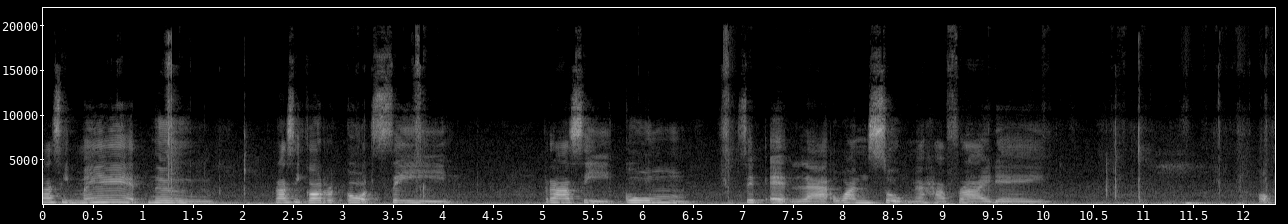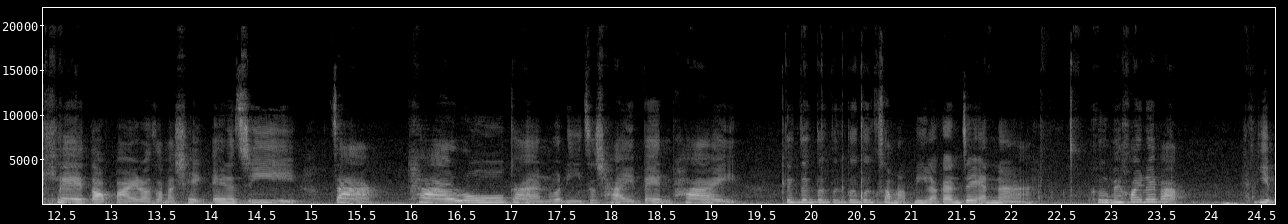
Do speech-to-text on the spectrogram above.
ราศีเมษหนึ่งราศีกรกฎสี่ราศีกุมสิบเอ็ดและวันศุกร์นะคะ Friday โอเค ต่อไปเราจะมาเช็ค Energy จากทาโร่กัน วันนี้จะใช้เป็นไพ่ตึกตึกตึกตึกตึกตึกสำหรับนี้แล้วกันเจแอนนา คือไม่ค่อยได้แบบหยิบ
